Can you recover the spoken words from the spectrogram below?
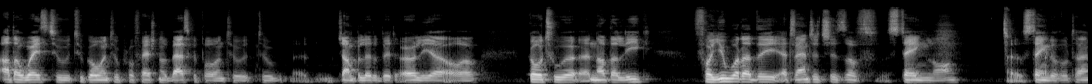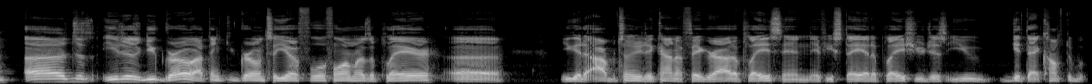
other ways to to go into professional basketball and to to uh, jump a little bit earlier or go to another league. For you, what are the advantages of staying long, uh, staying the whole time? Uh, just you just you grow. I think you grow into your full form as a player. Uh, you get an opportunity to kind of figure out a place, and if you stay at a place, you just you get that comfortable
